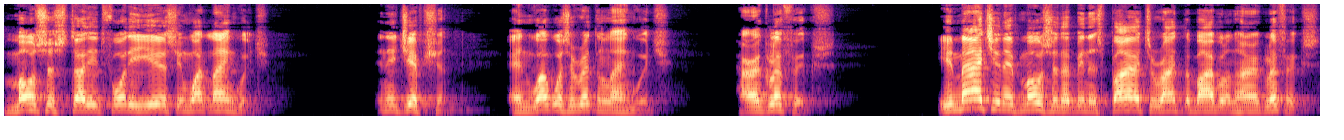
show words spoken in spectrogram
Moses studied 40 years in what language? In Egyptian. And what was the written language? Hieroglyphics. Imagine if Moses had been inspired to write the Bible in hieroglyphics.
